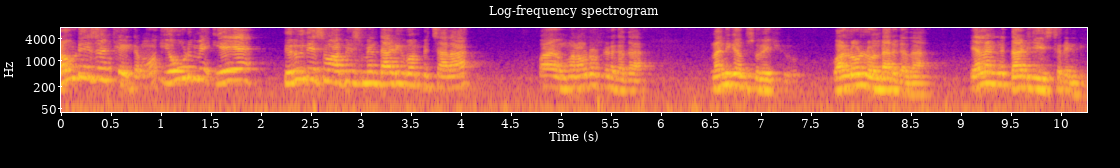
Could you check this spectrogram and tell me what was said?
రౌడీజం చేయటము ఎవడు ఏ ఏ తెలుగుదేశం ఆఫీస్ మీద దాడికి పంపించాలా? మనవడు ఉంటాడు కదా నందిగం సురేష్ వాళ్ళోళ్ళు ఉండారు కదా ఎలాంటి దాడి చేస్తారండి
